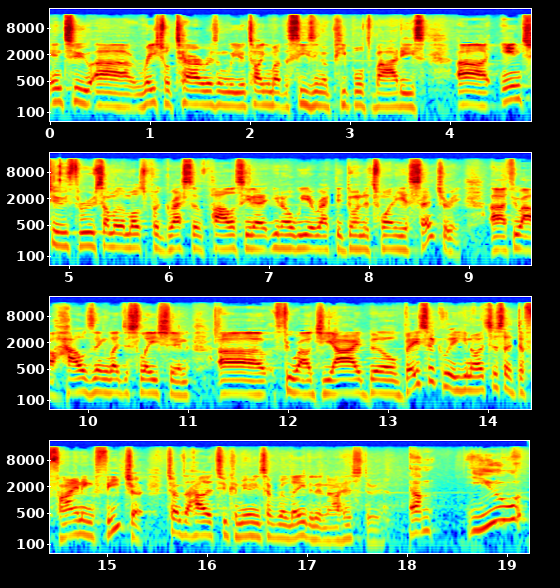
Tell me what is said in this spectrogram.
into uh, racial terrorism, where you're talking about the seizing of people's bodies, uh, into through some of the most progressive policy that, you know, we erected during the 20th century, uh, through our housing legislation, uh, through our GI Bill. Basically, you know, it's just a defining feature in terms of how the two communities have related in our history. Um, you,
